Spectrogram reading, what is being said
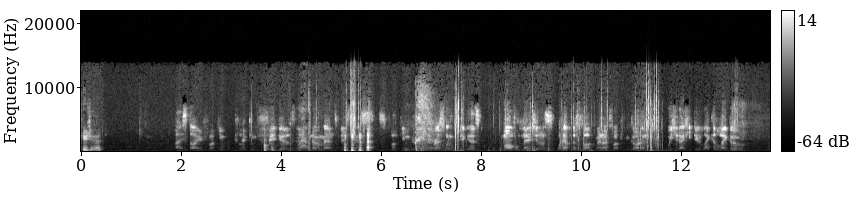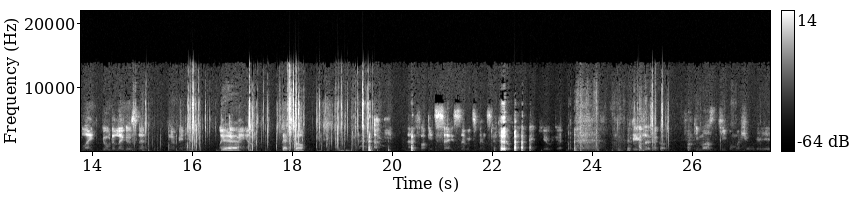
Clears your head. I started fucking collecting figures like no man's business. it's fucking crazy. Wrestling figures, Marvel Legends, whatever the fuck, man. I fucking got them. We should actually do like a Lego, like build a Lego set, you know, video. Like Yeah. doing, um, Death Star. I mean, that fucking set is so expensive. Dude, look, I got fucking Master Chief on my shoulder here.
